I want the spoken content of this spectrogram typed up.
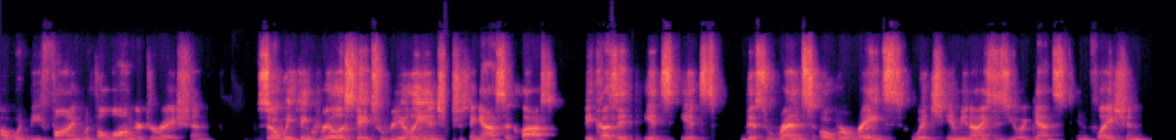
uh, would be fine with a longer duration. So we think real estate's really interesting asset class because it, it's it's this rents over rates, which immunizes you against inflation,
